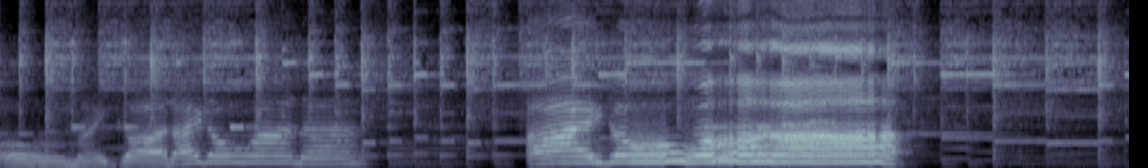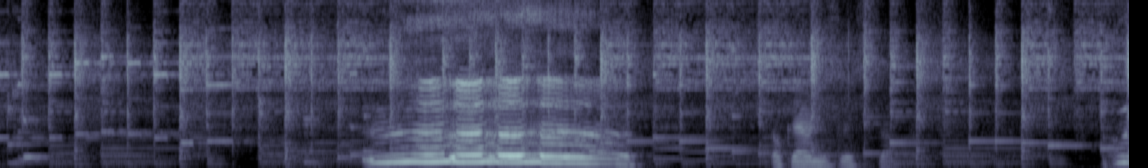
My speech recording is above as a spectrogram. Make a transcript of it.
Oh my god, I don't wanna. Okay, I'm just this stuff. What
